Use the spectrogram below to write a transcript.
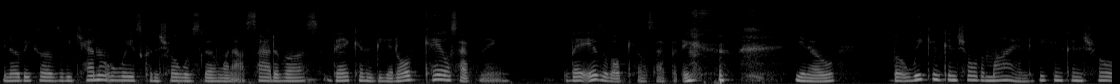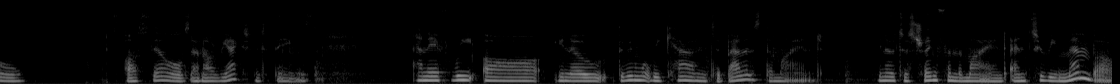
You know, because we cannot always control what's going on outside of us. There can be a lot of chaos happening. There is a lot of chaos happening, you know, but we can control the mind. We can control ourselves and our reaction to things. And if we are, you know, doing what we can to balance the mind, you know, to strengthen the mind and to remember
